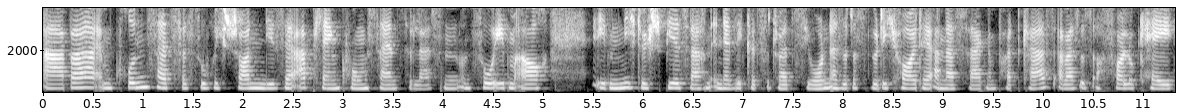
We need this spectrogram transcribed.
aber im Grundsatz versuche ich schon, diese Ablenkung sein zu lassen und so eben auch eben nicht durch Spielsachen in der Wickelsituation. Also das würde ich heute anders sagen im Podcast, aber es ist auch voll okay,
